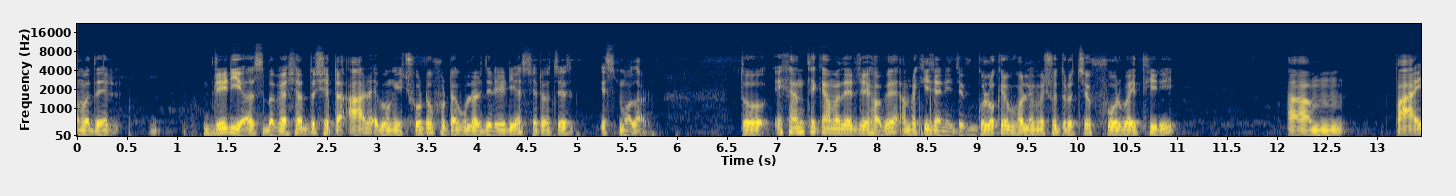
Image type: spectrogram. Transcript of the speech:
আমাদের রেডিয়াস বা ব্যাসার্ধ সেটা আর এবং এই ছোট ফোঁটাগুলোর যে রেডিয়াস সেটা হচ্ছে স্মল আর তো এখান থেকে আমাদের যে হবে, আমরা কি জানি যে গোলকের ভলিউমের সূত্র হচ্ছে four by three pi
